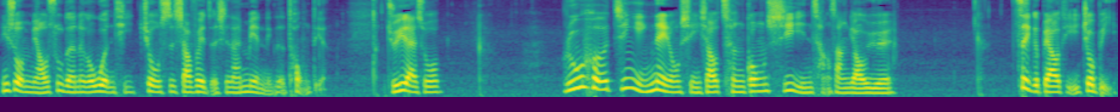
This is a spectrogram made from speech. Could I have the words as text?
你所描述的那个问题就是消费者现在面临的痛点。举例来说，如何经营内容行销成功吸引厂商邀约，这个标题就比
